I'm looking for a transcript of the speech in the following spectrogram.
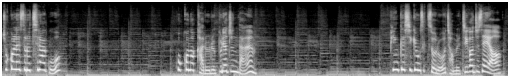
초콜릿으로 칠하고 코코넛 가루를 뿌려준 다음 핑크 식용 색소로 점을 찍어주세요.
